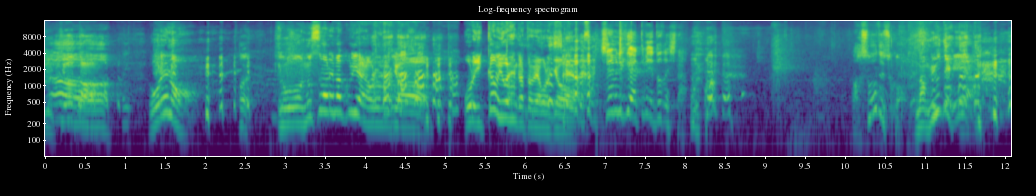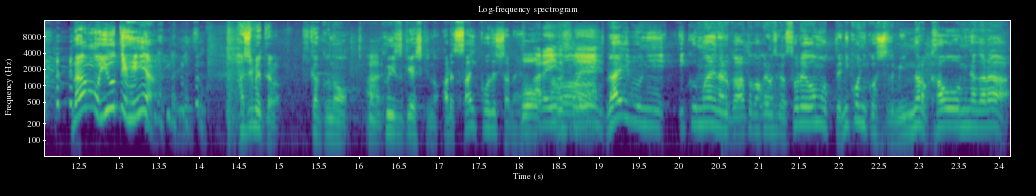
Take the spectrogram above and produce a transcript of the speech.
いや京都俺の。はい。今日盗まれまくりやな俺の今日。俺一回も言わへんかったで俺今日。ちなみに今日やってみてどうでした？あそうですか。何も言うてへんやん。何も言うてへんやん。初めての企画のはい。クイズ形式の。あれ最高でしたね。お。あれいいですね。ライブに行く前なのか後か分かりませんけどそれを思ってニコニコしてるみんなの顔を見ながら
